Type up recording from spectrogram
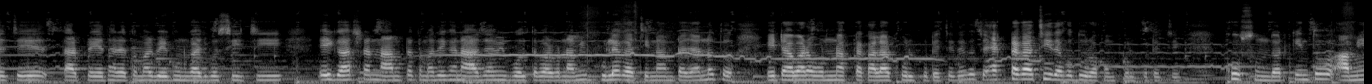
ধরেছে তারপরে এধারে তোমার বেগুন গাছ বসিয়েছি। এই গাছটার নামটা তোমাদের এখানে আজ আমি বলতে পারব না, আমি ভুলে গেছি নামটা, জানো তো? এটা আবার অন্য একটা কালার ফুল ফুটেছে, দেখেছ? একটা গাছই দেখো দু রকম ফুল ফুটেছে, খুব সুন্দর। কিন্তু আমি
